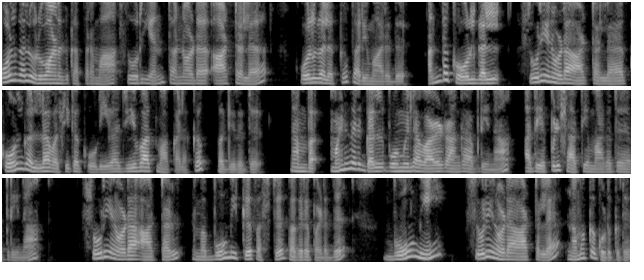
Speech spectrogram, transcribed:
கோள்கள் உருவானதுக்கு அப்புறமா சூரியன் தன்னோட ஆற்றலை கோள்களுக்கு பரிமாறுது. அந்த கோள்கள் சூரியனோட ஆற்றலை கோள்களில் வசிக்கக்கூடிய ஜீவாத்மாக்களுக்கு பகிருது. நம்ம மனிதர்கள் பூமியில் வாழ்கிறாங்க அப்படின்னா அது எப்படி சாத்தியமாகுது அப்படின்னா சூரியனோட ஆற்றல் நம்ம பூமிக்கு ஃபஸ்ட்டு பகிரப்படுது. பூமி சூரியனோட ஆற்றலை நமக்கு கொடுக்குது.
